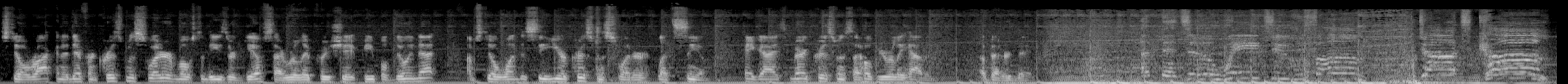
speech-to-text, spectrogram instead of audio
Still rocking a different Christmas sweater. Most of these are gifts. I really appreciate people doing that. I'm still wanting to see your Christmas sweater. Let's see them. Hey guys, Merry Christmas. I hope you're really having a better day. A better way to farm.com.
